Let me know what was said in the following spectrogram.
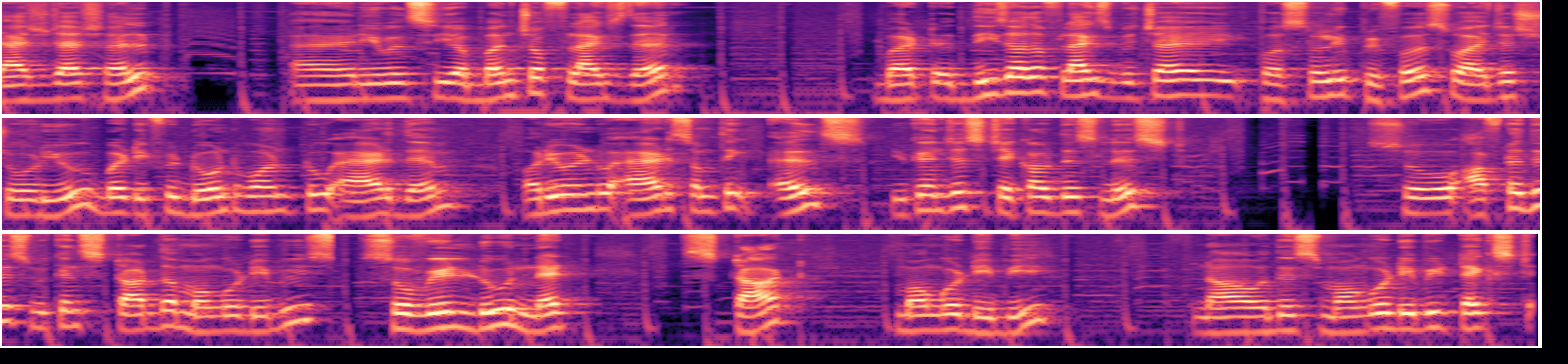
dash dash help and you will see a bunch of flags there. But these are the flags which I personally prefer so I just showed you. But if you don't want to add them or you want to add something else you can just check out this list. So after this we can start the MongoDB. So we'll do net start MongoDB. Now this MongoDB text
